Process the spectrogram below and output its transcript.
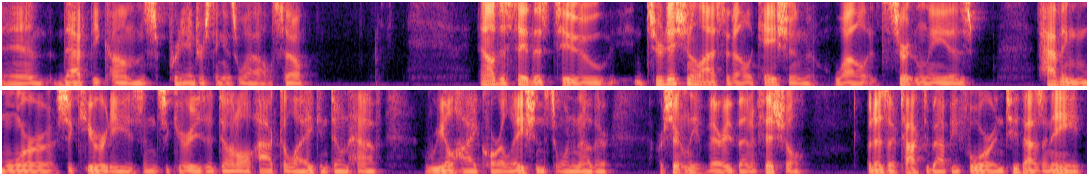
And that becomes pretty interesting as well. So, and I'll just say this too traditional asset allocation, while it certainly is having more securities and securities that don't all act alike and don't have real high correlations to one another are certainly very beneficial. But as I've talked about before, in 2008,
